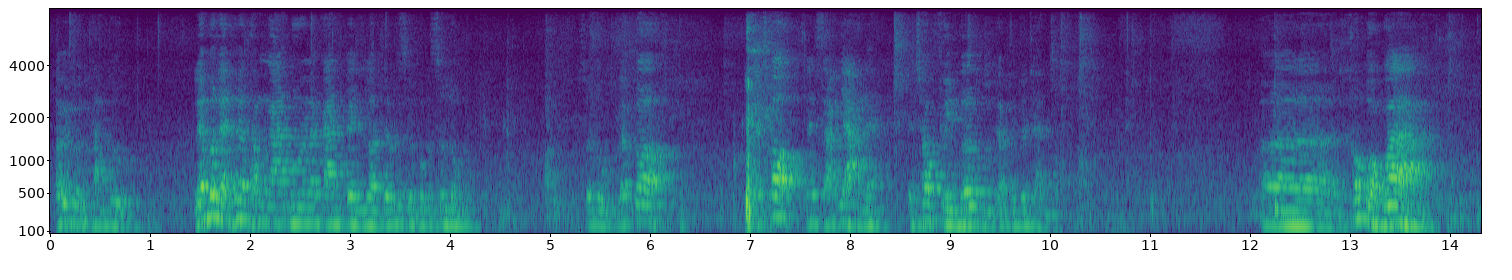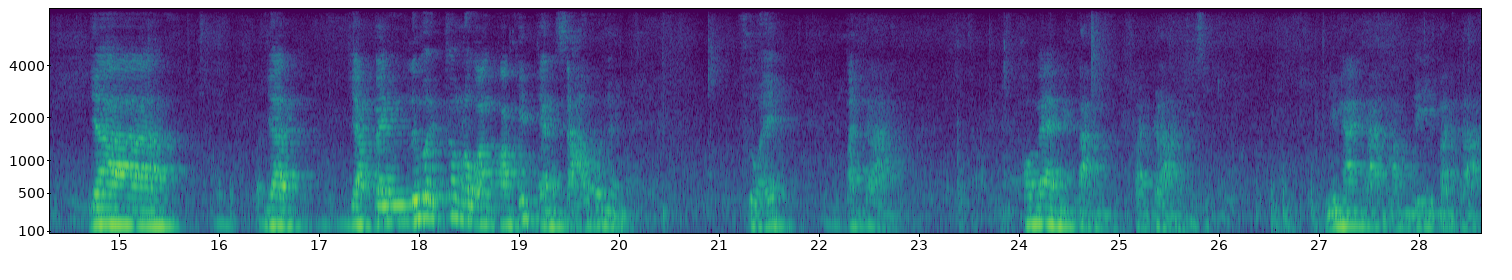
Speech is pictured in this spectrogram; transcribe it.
เราไปฝึกทำดู แล้วเมื่อไหร่ที่เราทำงานบูรณาการเป็นเราจะรู้สึกว่ามันสนุก สนุกแล้วก็ จะชอในสามอย่างเนี่ยจะชอบฟิล์มเวิร์กเหมือนกับที่พระอาจารย์บอกเขาบอกว่าอย่าอย่าอย่าเป็นหรือว่าต้องระวังความคิดอย่างสาวคนหนึ่ง สวยปานกลางพ่อแม่มีตังปานกลาง มีงานการทำดีปานกลาง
